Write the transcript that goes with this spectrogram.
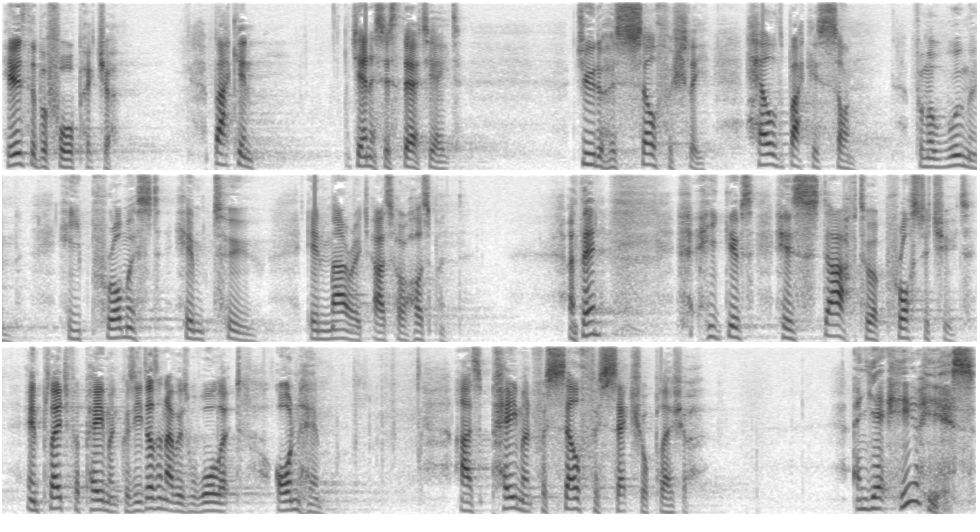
Here's the before picture. Back in Genesis 38, Judah has selfishly held back his son from a woman he promised him to in marriage as her husband. And then he gives his staff to a prostitute in pledge for payment because he doesn't have his wallet on him as payment for selfish sexual pleasure. And yet here he is,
